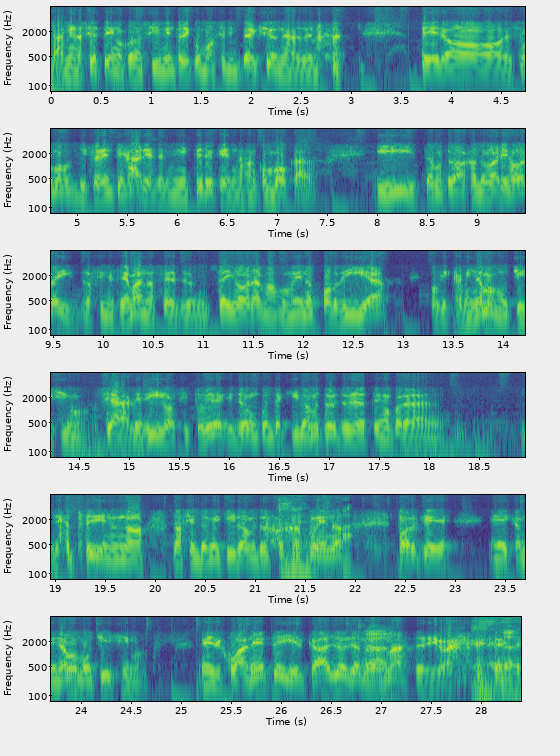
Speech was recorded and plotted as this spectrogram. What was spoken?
También, o sea, tengo conocimiento de cómo hacer inspecciones, además. Pero somos diferentes áreas del ministerio que nos han convocado. Y estamos trabajando varias horas y los fines de semana, o sea, seis horas más o menos por día, porque caminamos muchísimo. O sea, les digo, si tuviera que yo un cuenta de kilómetros, yo ya tengo para ya estoy en unos 200 mil kilómetros más o menos, porque eh, caminamos muchísimo. El Juanete y el Cayo ya no Claro. dan más, te digo. Claro,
